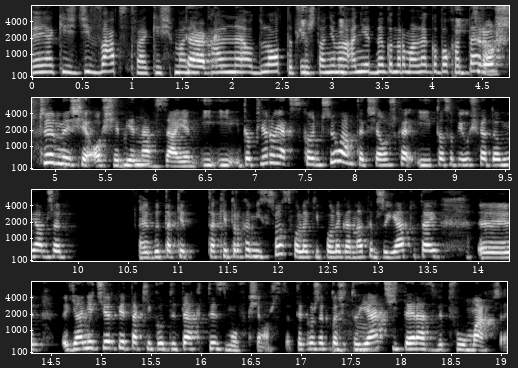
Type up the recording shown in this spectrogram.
jakieś dziwactwa, jakieś maniakalne odloty, przecież I- to nie ma i- ani jednego normalnego I bohatera. troszczymy się o siebie Mhm. nawzajem. I, I dopiero jak skończyłam tę książkę i to sobie uświadomiłam, że jakby takie, takie trochę mistrzostwo leki polega na tym, że ja tutaj, y, ja nie cierpię takiego dydaktyzmu w książce, tego, że ktoś, to Mhm. ja ci teraz wytłumaczę,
